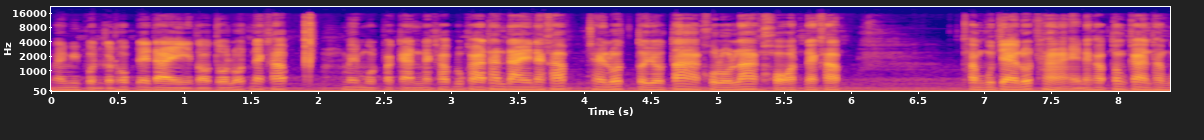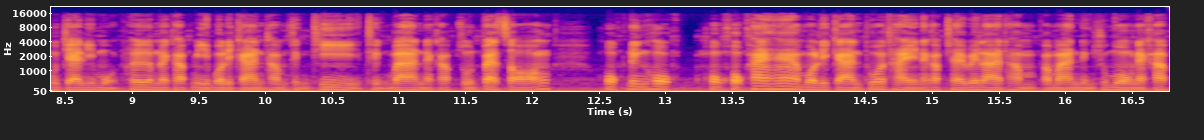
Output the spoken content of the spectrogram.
ไม่มีผลกระทบใดๆ ต่อตัวรถนะครับ ไม่หมดประกันนะครับ ลูกค้าท่านใดนะครับ ใช้รถ Toyota Corolla Cross นะครับทำกุญแจรถหายนะครับ ต้องการทำกุญแจรีโมทเพิ่มนะครับ มีบริการทำถึงที่ถึงบ้านนะครับ 082 616 6655 บริการทั่วไทยนะครับ ใช้เวลาทำประมาณ 1 ชั่วโมงนะครับ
